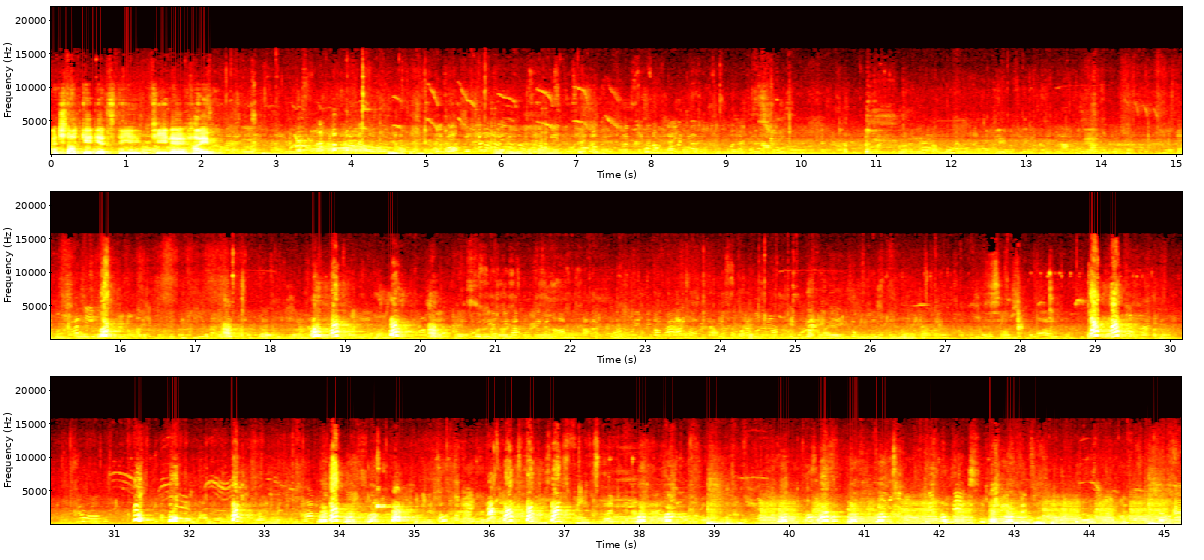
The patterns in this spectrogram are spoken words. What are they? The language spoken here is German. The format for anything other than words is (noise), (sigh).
An Start geht jetzt die Tine Heim. Das wäre ja gewesen, wenn sie mich nochmal wiederholt hätte. Ne?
